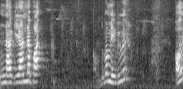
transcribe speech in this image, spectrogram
පැන්නා කියන්න ප කවුදම මේ බිවේ අවද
